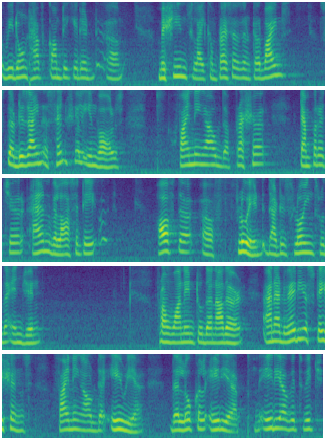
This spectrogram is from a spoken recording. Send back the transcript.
we do not have complicated uh, machines like compressors and turbines. So, the design essentially involves finding out the pressure, temperature and velocity of the uh, fluid that is flowing through the engine from one end to the another and at various stations finding out the area, the local area, the area with which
